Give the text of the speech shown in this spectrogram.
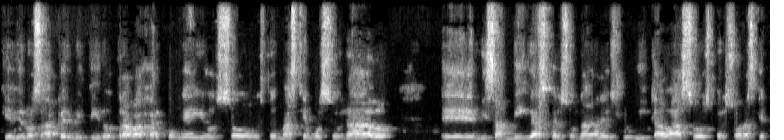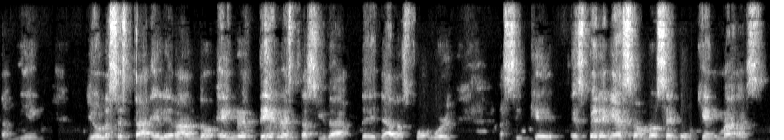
que Dios nos ha permitido trabajar con ellos. estoy más que emocionado. Eh, mis amigas personales, Rubí Cavazos, personas que también Dios las está elevando en, de nuestra ciudad, de Dallas Fort Worth, Así que esperen eso. No sé con quién más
